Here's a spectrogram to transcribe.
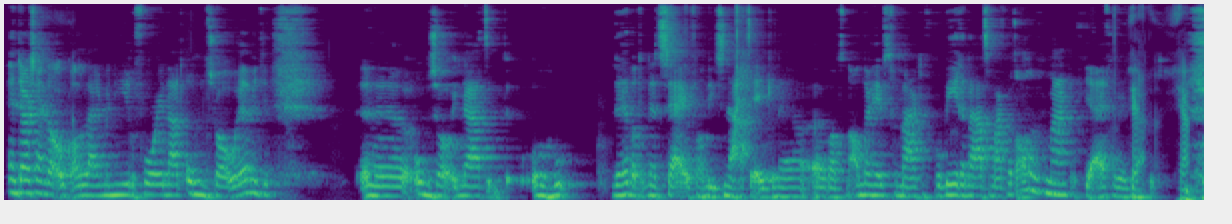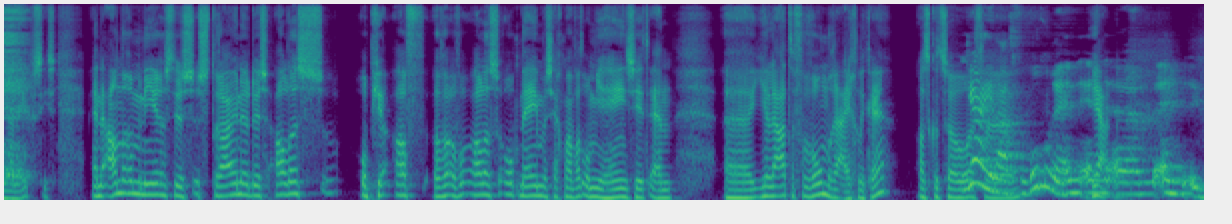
en daar zijn er ook allerlei manieren voor inderdaad om zo. Hè, want je, eh, om zo inderdaad, de- hoe, de, wat ik net zei, van iets natekenen eh, wat een ander heeft gemaakt. Of proberen na te maken wat een ander heeft gemaakt. Of je eigen werk Ja, doet. ja, ja nee, precies. En de andere manier is dus struinen, dus alles op je af, of, of alles opnemen, zeg maar, wat om je heen zit en eh, je laten verwonderen eigenlijk, hè? Als ik het zo. Ja, even- je laat verwonderen. En, en, Ja. ehm, en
